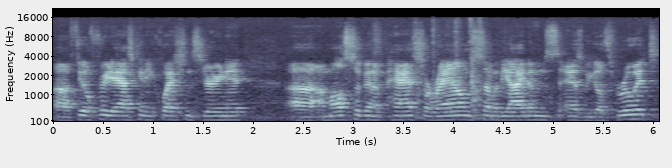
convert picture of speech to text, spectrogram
Uh, feel free to ask any questions during it. Uh, I'm also going to pass around some of the items as we go through it.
